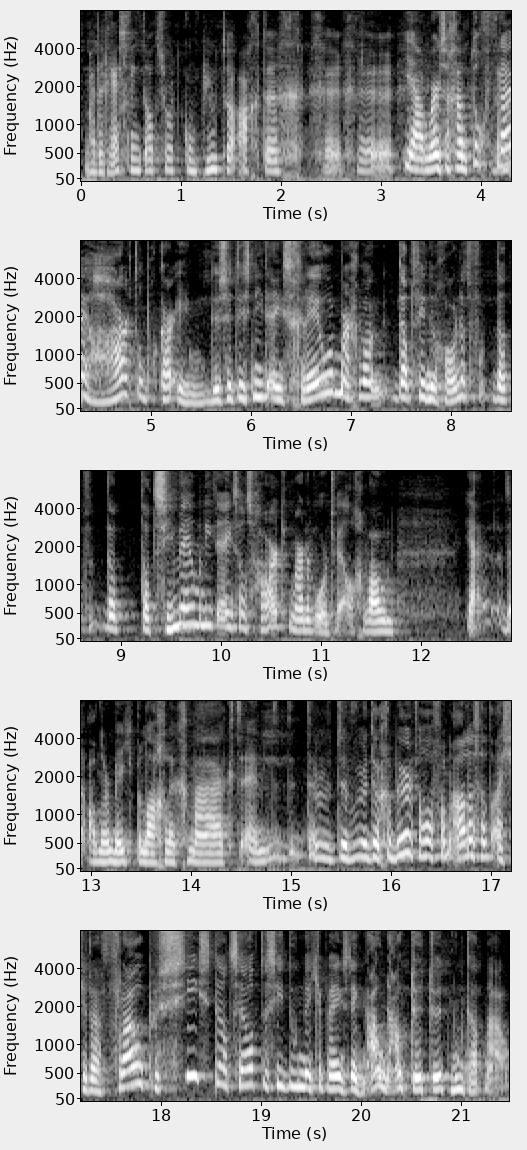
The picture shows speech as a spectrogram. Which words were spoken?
Maar de rest vind ik dat soort computerachtig. Ge, ge- Ja, maar ze gaan toch vrij hard op elkaar in. Dus het is niet eens schreeuwen, maar gewoon, dat vinden we gewoon, dat, dat, dat, dat zien we helemaal niet eens als hard. Maar er wordt wel gewoon ja, de ander een beetje belachelijk gemaakt. En er gebeurt wel van alles dat als je de vrouw precies datzelfde ziet doen, dat je opeens denkt, nou, nou, tut, tut, moet dat nou?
